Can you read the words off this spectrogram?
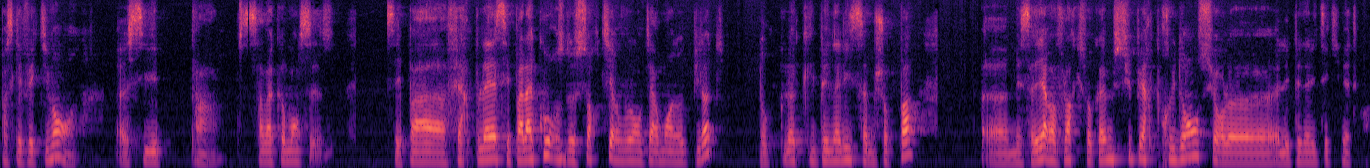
Parce qu'effectivement, euh, si, ça va commencer. C'est pas fair play, c'est pas la course de sortir volontairement un autre pilote. Donc là, qui pénalise, ça me choque pas. Euh, mais ça veut dire qu'il va falloir qu'ils soient quand même super prudents sur le, les pénalités qu'ils mettent. Quoi.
